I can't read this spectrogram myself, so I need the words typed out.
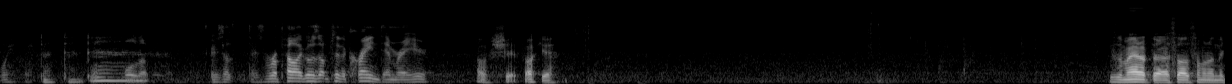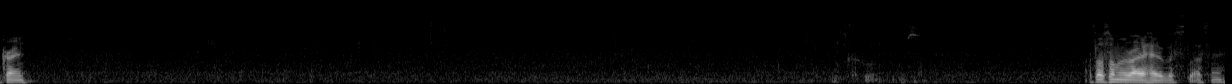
wait, wait. Dun, dun, dun. Hold up. There's a there's a rappel that goes up to the crane, Tim, right here. Oh shit, fuck yeah. There's a man up there. I saw someone on the crane. I saw someone right ahead of us last night.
